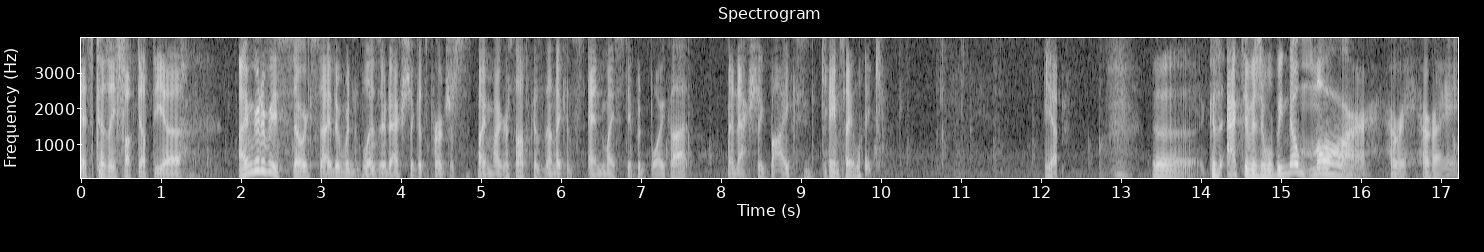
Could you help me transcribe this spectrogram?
it's because they fucked up the uh, I'm gonna be so excited when Blizzard actually gets purchased by Microsoft because then I can end my stupid boycott and actually buy games I like. Yep. Because Activision will be no more. Hooray! Hooray!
